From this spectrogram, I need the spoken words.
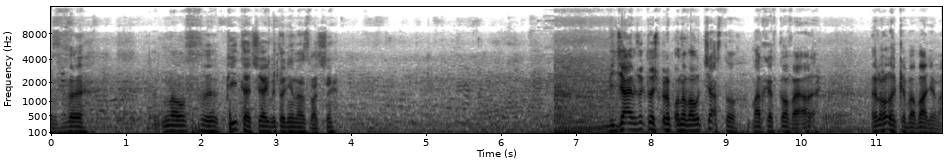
w no w pitę, czy jakby to nie nazwać, nie? Widziałem, że ktoś proponował ciasto marchewkowe, ale rolę kebaba nie ma.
